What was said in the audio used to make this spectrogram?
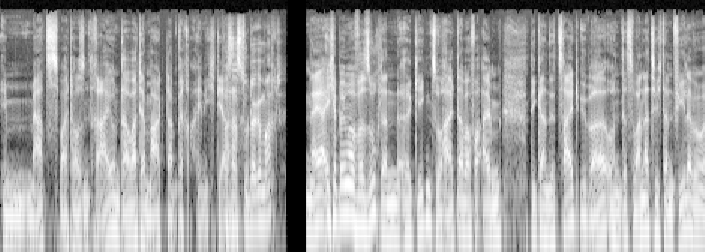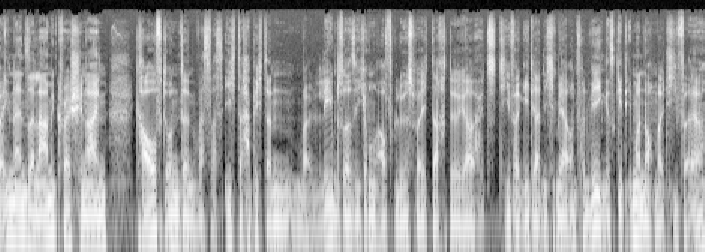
im März 2003 und da war der Markt dann bereinigt. Ja. Was hast du da gemacht? Naja, ich habe immer versucht, dann äh, gegenzuhalten, aber vor allem die ganze Zeit über. Und das war natürlich dann ein Fehler, wenn man in einen Salami-Crash hinein kauft und dann, was weiß ich, da habe ich dann mal Lebensversicherung aufgelöst, weil ich dachte, ja, jetzt tiefer geht ja nicht mehr. Und von wegen, es geht immer noch mal tiefer. Ja.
